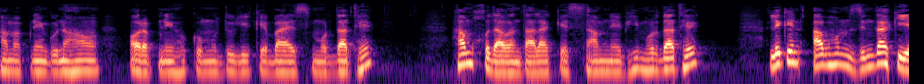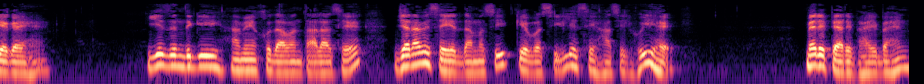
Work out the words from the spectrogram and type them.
ہم اپنے گناہوں اور اپنی حکومت کے باعث مردہ تھے۔ ہم خدا و تعالی کے سامنے بھی مردہ تھے۔ لیکن اب ہم زندہ کیے گئے ہیں۔ یہ زندگی ہمیں خدا و تعالی سے، جناب سیدہ مسیح کے وسیلے سے حاصل ہوئی ہے۔ میرے پیارے بھائی بہن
